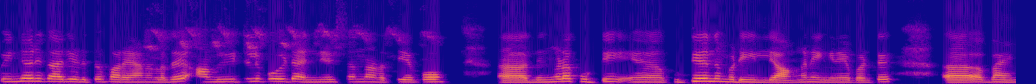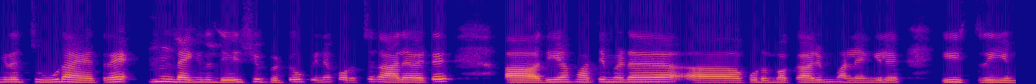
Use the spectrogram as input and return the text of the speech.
പിന്നെ ഒരു കാര്യം എടുത്ത് പറയാനുള്ളത്. ആ വീട്ടിൽ പോയിട്ട് അന്വേഷണം നടത്തിയപ്പോ നിങ്ങളുടെ കുട്ടി കുട്ടിയൊന്നും ഇവിടെ ഇല്ല. അങ്ങനെ ഇങ്ങനെ ആ, ഭയങ്കര ചൂടായത്രേ. ഭയങ്കര ദേഷ്യപ്പെട്ടു. പിന്നെ കുറച്ച് കാലമായിട്ട് ദിയ ഫാത്തിമയുടെ കുടുംബക്കാരും അല്ലെങ്കിൽ ഈ സ്ത്രീയും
